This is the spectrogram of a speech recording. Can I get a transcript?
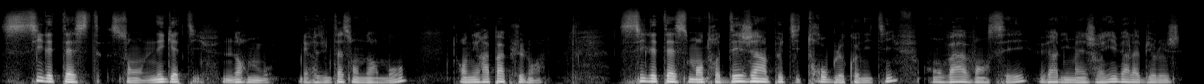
Si les tests sont négatifs, normaux, les résultats sont normaux, on n'ira pas plus loin. Si les tests montrent déjà un petit trouble cognitif, on va avancer vers l'imagerie, vers la biologie.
